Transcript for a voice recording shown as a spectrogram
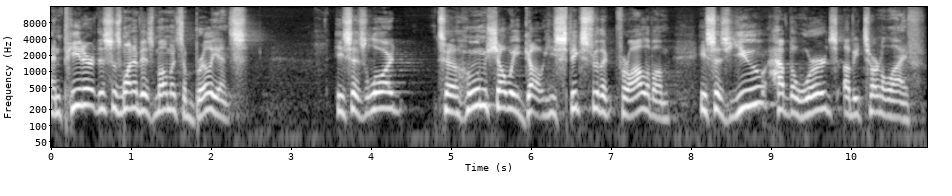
And Peter, this is one of his moments of brilliance. He says, Lord, to whom shall we go? He speaks for, the, for all of them. He says, You have the words of eternal life.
